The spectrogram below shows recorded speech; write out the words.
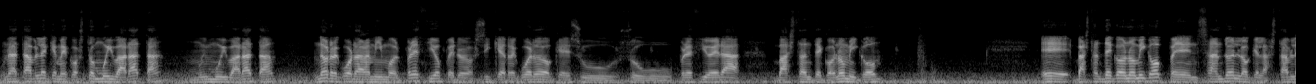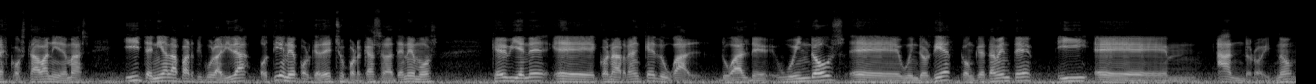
una tablet que me costó muy barata, muy muy barata. No recuerdo ahora mismo el precio, pero sí que recuerdo que su, su precio era bastante económico. Eh, bastante económico pensando en lo que las tablets costaban y demás y tenía la particularidad, o tiene, porque de hecho por casa la tenemos, que viene eh, con arranque dual, dual de Windows, eh, Windows 10 concretamente, y eh, Android, ¿no?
